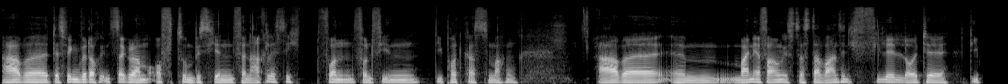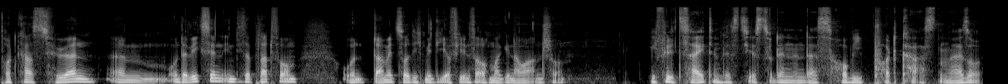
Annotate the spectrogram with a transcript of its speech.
Aber deswegen wird auch Instagram oft so ein bisschen vernachlässigt von, von vielen, die Podcasts machen. Aber ähm, meine Erfahrung ist, dass da wahnsinnig viele Leute, die Podcasts hören, ähm, unterwegs sind in dieser Plattform. Und damit sollte ich mir die auf jeden Fall auch mal genauer anschauen. Wie viel Zeit investierst du denn in das Hobby-Podcasten? Also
